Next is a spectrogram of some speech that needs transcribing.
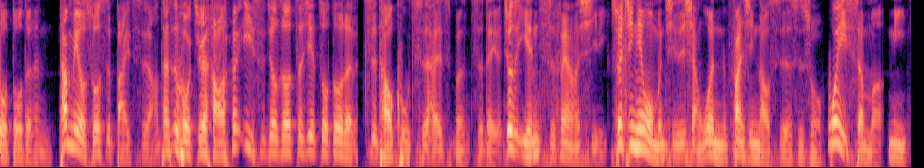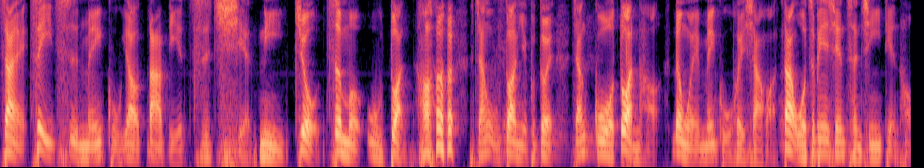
做多的人，他没有说是白痴啊，但是我觉得好像意思就是说这些做多的人自讨苦吃还是什么之类的，就是言辞非常的犀利。所以今天我们其实想问范鑫老师的是说，为什么你在这一次美股要大跌之前，你就这么武断？哈，讲武断也不对，讲果断哈。认为美股会下滑，但我这边先澄清一点哈，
